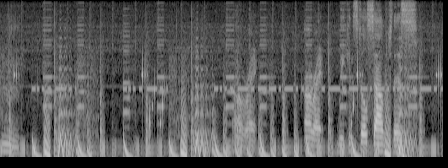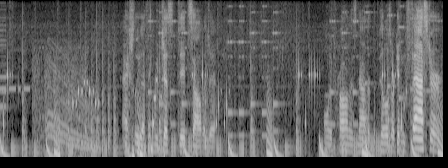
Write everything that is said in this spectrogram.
Hmm. Alright. Alright. We can still salvage this. Actually, I think we just did salvage it. Only problem is now that the pills are getting faster.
